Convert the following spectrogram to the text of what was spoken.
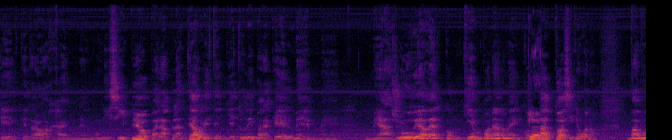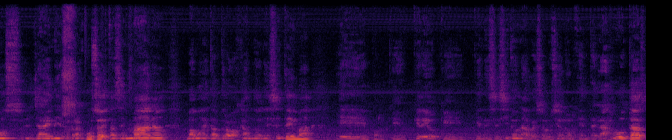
que, trabaja en el municipio, para plantearle esta inquietud y para que él me, me, ayude a ver con quién ponerme en contacto. Así que bueno, vamos ya en el transcurso de esta semana, vamos a estar trabajando en ese tema. Eh, porque creo que, que, necesita una resolución urgente. Las rutas,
